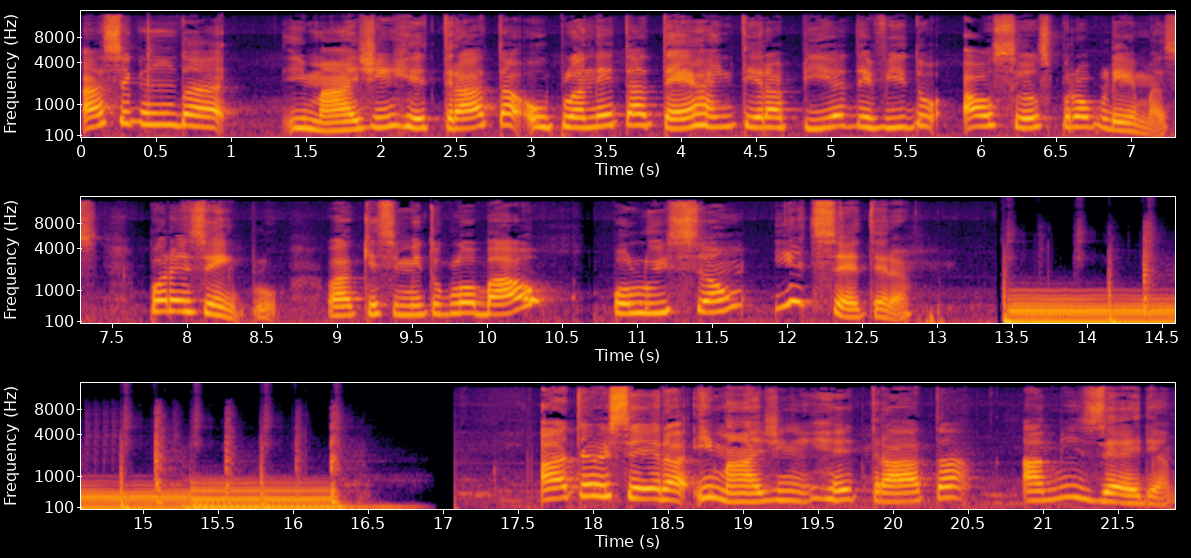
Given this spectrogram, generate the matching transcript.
A segunda imagem retrata o planeta Terra em terapia devido aos seus problemas. Por exemplo, o aquecimento global, poluição e etc. A terceira imagem retrata a miséria.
